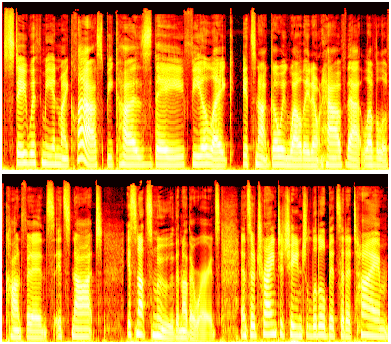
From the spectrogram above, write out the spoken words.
stay with me in my class because they feel like it's not going well they don't have that level of confidence it's not it's not smooth in other words. And so trying to change little bits at a time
